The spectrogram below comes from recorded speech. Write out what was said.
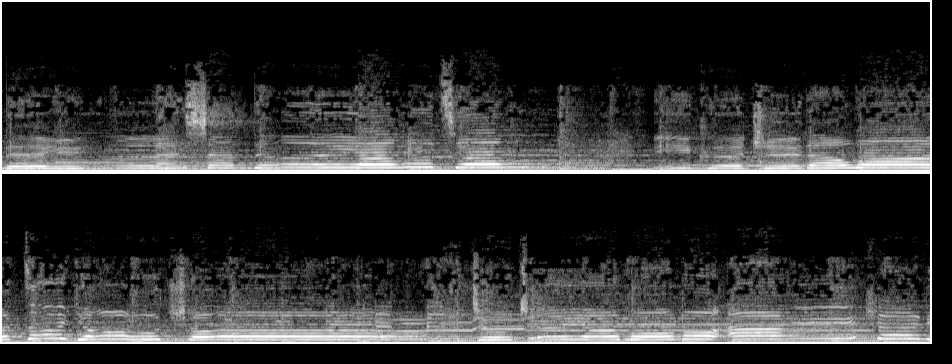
的云，懒散的游走，知道我的忧愁？就这样默默爱着你，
